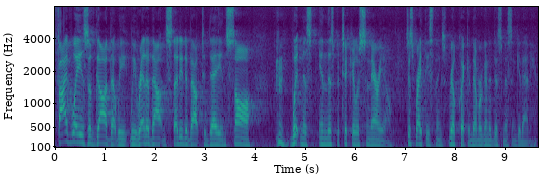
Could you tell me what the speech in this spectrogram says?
Five ways of God that we, we read about and studied about today and saw witnessed in this particular scenario. Just write these things real quick and then we're going to dismiss and get out of here.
